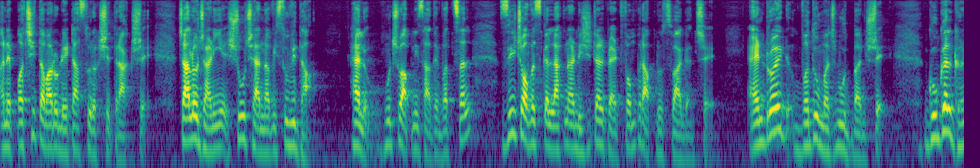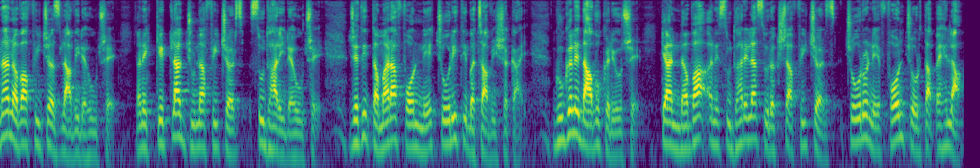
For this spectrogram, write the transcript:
અને પછી તમારો ડેટા સુરક્ષિત રાખશે. ચાલો જાણીએ શું છે આ નવી સુવિધા. હેલો હું છું આપની સાથે વત્સલ. ઝી ચોવીસ કલાકના ડિજિટલ પ્લેટફોર્મ પર આપનું સ્વાગત છે. એન્ડ્રોઇડ વધુ મજબૂત બનશે. ગૂગલ ઘણા નવા ફીચર્સ લાવી રહ્યું છે અને કેટલાક જૂના ફીચર્સ સુધારી રહ્યું છે, જેથી તમારા ફોનને ચોરીથી બચાવી શકાય. ગૂગલે દાવો કર્યો છે કે આ નવા અને સુધારેલા સુરક્ષા ફીચર્સ ચોરોને ફોન ચોરતા પહેલા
